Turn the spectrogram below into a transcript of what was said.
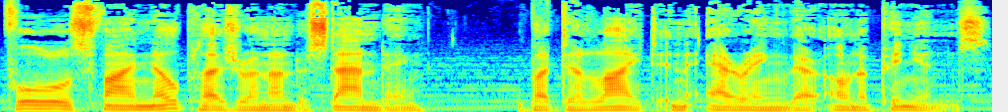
Fools find no pleasure in understanding, but delight in airing their own opinions.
